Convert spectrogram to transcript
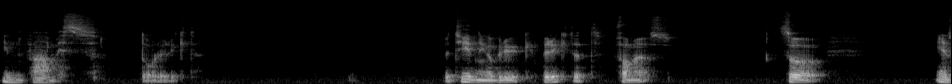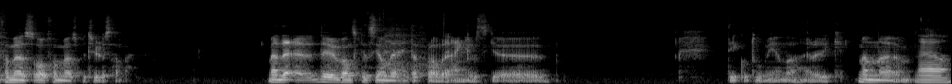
Infamis. Dårlig rykte. Betydning og bruk. Beryktet, famøs. Så infamøs og famøs betyr det samme. Men det, det er jo vanskelig å si om det er henta fra det engelske dikotomien, da, eller ikke. Men eh, Ja.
